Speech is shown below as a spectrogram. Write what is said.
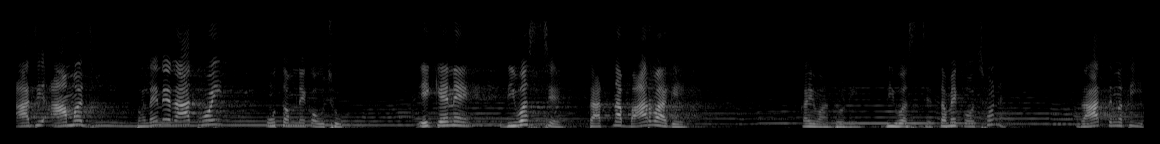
આજે આમ જ ભલે ને રાત હોય, હું તમને કહું છું. એ કહે ને દિવસ છે, રાતના બાર વાગે. કંઈ વાંધો નહીં, દિવસ છે. તમે કહો છો ને? રાત નથી.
